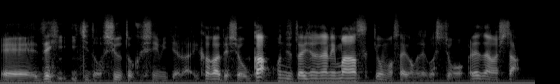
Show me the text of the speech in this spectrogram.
えー、ぜひ一度習得してみてはいかがでしょうか。本日は以上になります。今日も最後までご視聴ありがとうございました。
